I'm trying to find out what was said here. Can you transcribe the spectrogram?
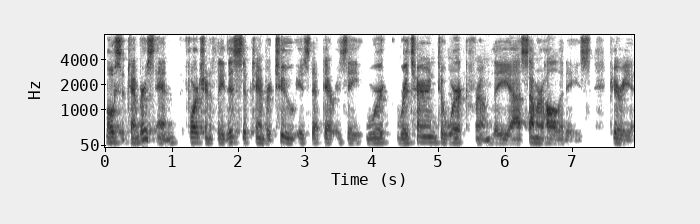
most Septembers, and fortunately this September too, is that there is a work, return to work from the uh, summer holidays period.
